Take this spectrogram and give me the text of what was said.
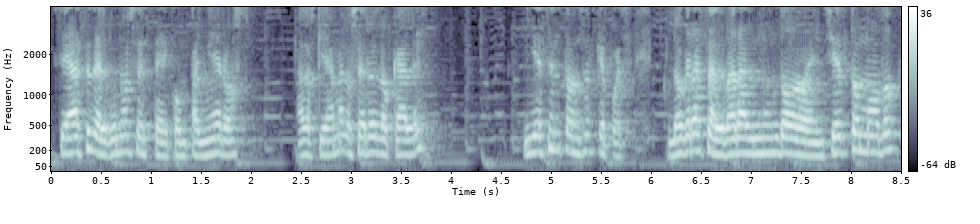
se hace de algunos este, compañeros a los que llaman los héroes locales. Y es entonces que pues logra salvar al mundo en cierto modo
